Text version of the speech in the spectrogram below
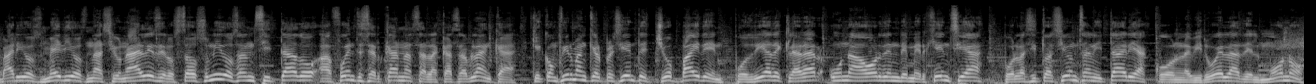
Varios medios nacionales de los Estados Unidos han citado a fuentes cercanas a la Casa Blanca que confirman que el presidente Joe Biden podría declarar una orden de emergencia por la situación sanitaria con la viruela del mono.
